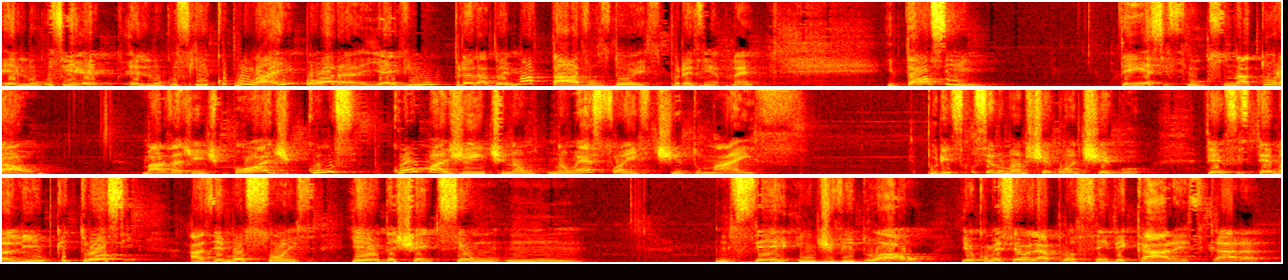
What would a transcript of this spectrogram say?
ele, não conseguia, ele não conseguia copular e ir embora. E aí vinha um predador e matava os dois, por exemplo. Né? Então, assim, tem esse fluxo natural. Mas a gente pode, como a gente não, não é só instinto mais, é por isso que o ser humano chegou onde chegou. Veio o sistema límbico que trouxe as emoções. E aí eu deixei de ser um, um, um ser individual e eu comecei a olhar para você e ver, cara, esse cara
